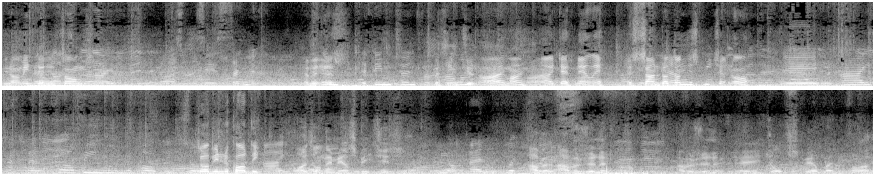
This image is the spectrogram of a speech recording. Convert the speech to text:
You know what I mean? Well, Do the songs. Aye. Well, that's what it says, sing it. If The it is. theme, the theme tune for The the theme tune. Aye, man. Aye, definitely. Has Sandra done the speech yet? No. Uh, aye, it's all been recorded. So It's all been recorded. Aye. Oh, is there any more speeches? No, and look, I was, I was in it. I was in it, uh, George Square looking for us.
